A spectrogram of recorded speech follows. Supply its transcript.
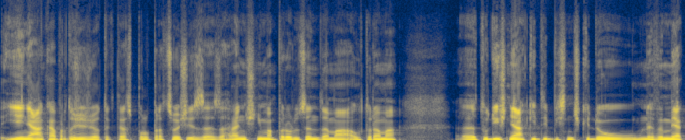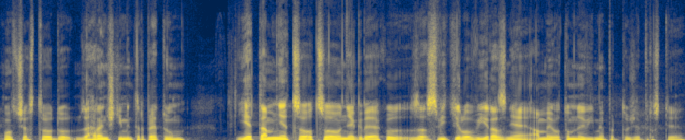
je nějaká, protože že, tak teda spolupracuješ i se zahraničníma producentama a autorama, uh, tudíž nějaký ty písničky jdou, nevím jak moc často, do zahraničním interpretům. Je tam něco, co někde jako zasvítilo výrazně a my o tom nevíme, protože prostě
